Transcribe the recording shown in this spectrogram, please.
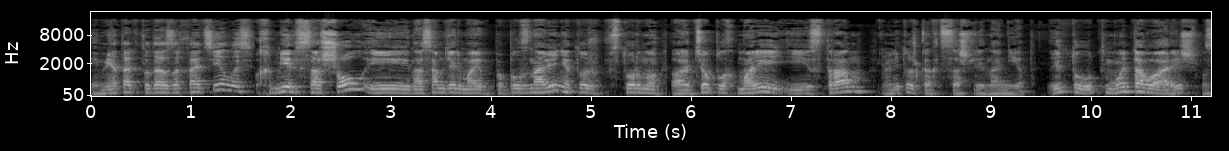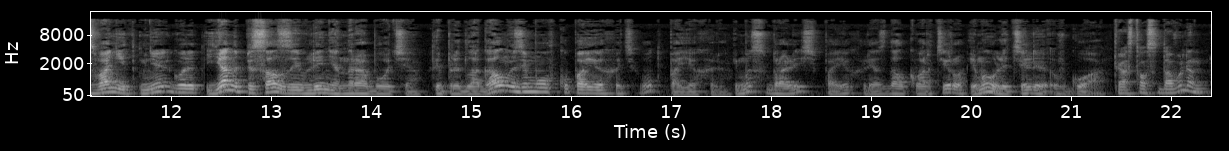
И мне так туда захотелось. Хмель сошел, и на самом деле мои поползновения тоже в сторону э, теплых морей и стран, они тоже как-то сошли на нет. И тут мой товарищ звонит мне, говорит, я написал заявление на работе. Ты предлагал на зимовку поехать? Вот поехали. И мы собрались, поехали. Я сдал квартиру, и мы улетели в Гуа. Ты остался доволен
